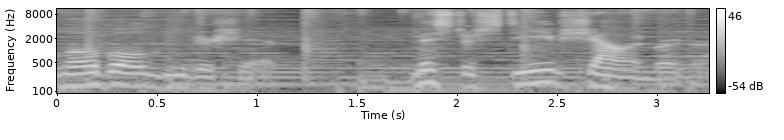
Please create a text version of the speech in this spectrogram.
Global Leadership. Mr. Steve Shallenberger.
